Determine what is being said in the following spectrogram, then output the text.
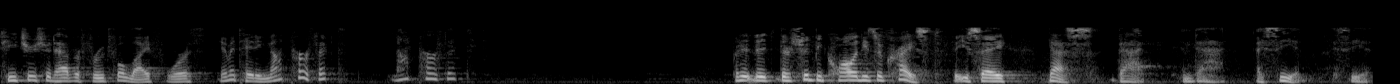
Teachers should have a fruitful life worth imitating. Not perfect, not perfect, But it, it, there should be qualities of Christ that you say, yes, that and that. I see it. I see it.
